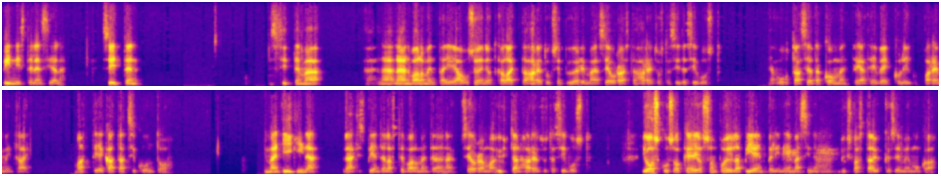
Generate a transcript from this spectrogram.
pinnistelen siellä. Sitten, sitten mä näen valmentajia usein, jotka laittaa harjoituksen pyörimään ja seuraa sitä harjoitusta siitä sivusta. Ja huutaa sieltä kommentteja, että hei Veikko liiku paremmin tai Matti eka tatsi kuntoon. Mä en ikinä lähtisi pienten lasten valmentajana seuraamaan yhtään harjoitusta sivusta. Joskus, okei, okay, jos on pojilla pienpeli, niin en mä sinne yksi vastaa ykkösemme mukaan.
